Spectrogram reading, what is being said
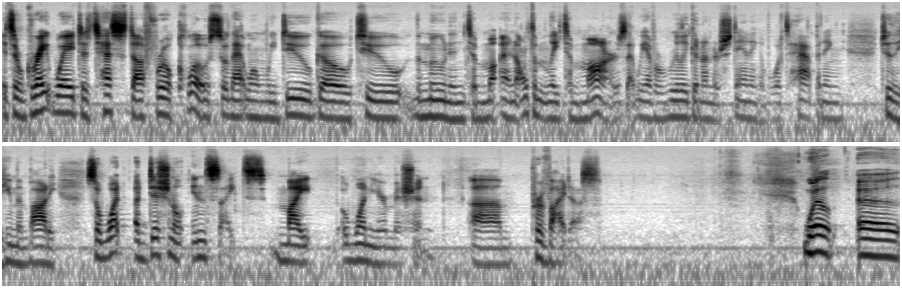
it's a great way to test stuff real close so that when we do go to the moon and to and ultimately to Mars that we have a really good understanding of what's happening to the human body. So what additional insights might a one-year mission um, provide us? Well, uh,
